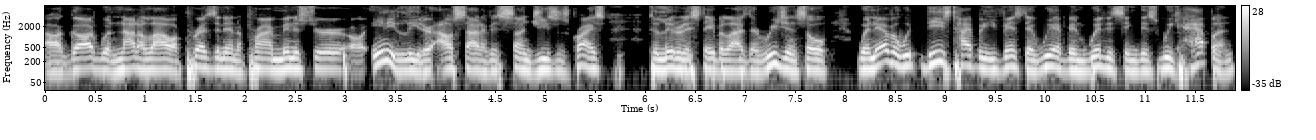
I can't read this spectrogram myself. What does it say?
Uh, God would not allow a president, a prime minister, or any leader outside of His Son Jesus Christ to literally stabilize that region. So, whenever we, these type of events that we have been witnessing this week happen,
